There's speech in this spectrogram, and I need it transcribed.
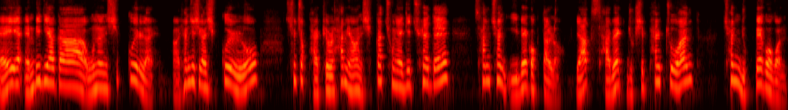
AI, 엔비디아가 오는 19일 날, 아, 현지 시간 19일로 실적 발표를 하면 시가총액이 최대 3,200억 달러, 약 468조 원, 1,600억 원,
